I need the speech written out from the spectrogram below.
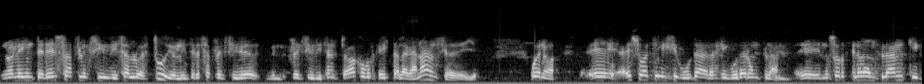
no le interesa flexibilizar los estudios, le interesa flexibilizar, el trabajo porque ahí está la ganancia de ellos. Bueno, eh, eso hay que ejecutar, ejecutar un plan. Eh, nosotros tenemos un plan que,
